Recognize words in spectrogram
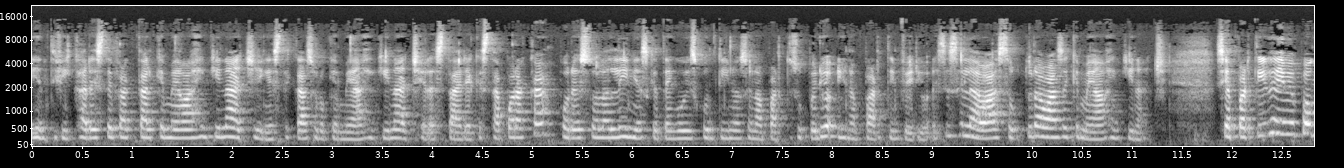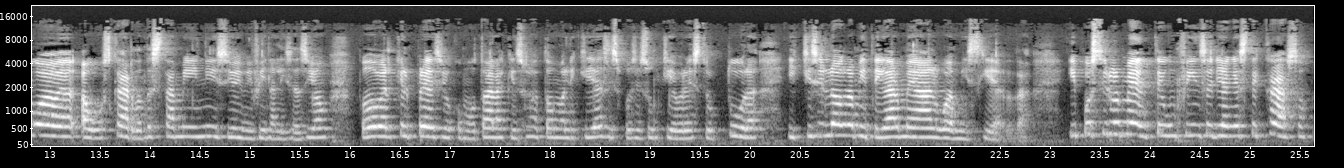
identificar este fractal que me baja en Kinachi, en este caso lo que me baja en Kinachi era esta área que está por acá, por eso las líneas que tengo discontinuas en la parte superior y en la parte inferior. Esa es la estructura base que me baja en Kinachi. Si a partir de ahí me pongo a, buscar dónde está mi inicio y mi finalización, puedo ver que el precio como tal aquí es una toma de liquidez, después es un quiebre de estructura y que si logra mitigarme algo a mi izquierda. Y posteriormente un fin sería en este caso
